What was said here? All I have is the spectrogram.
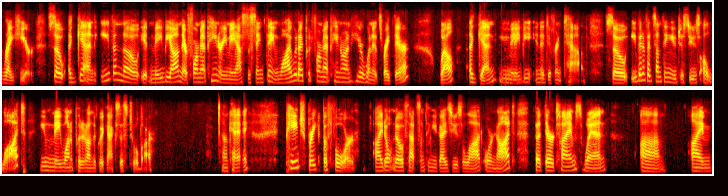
right here. So again, even though it may be on there, Format Painter, you may ask the same thing. Why would I put Format Painter on here when it's right there? Well, again, you may be in a different tab. So even if it's something you just use a lot, you may want to put it on the quick access toolbar. Okay, page break before. I don't know if that's something you guys use a lot or not, but there are times when um, I'm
